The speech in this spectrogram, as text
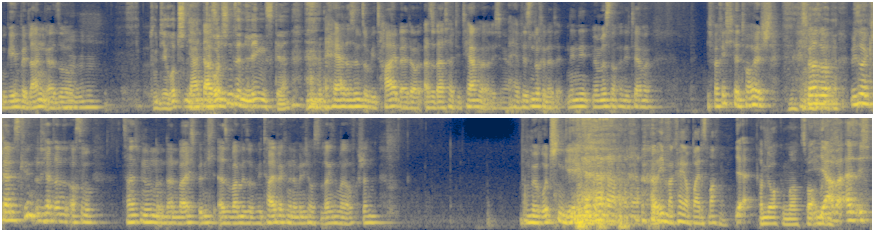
wo gehen wir lang? Also, Du, die Rutschen, Ja, die sind- Rutschen sind links, gell? hä, das sind so Vitalbäder, also da ist halt die Therme. Und ich so, hä, wir sind doch in der Therme. Nee, nee, wir müssen noch in die Therme. Ich war richtig enttäuscht. Ich war so wie so ein kleines Kind und ich habe dann auch so 20 Minuten und dann war ich, bin ich, also war mir so ein Metallbecken und dann bin ich auch so langsam mal aufgestanden. Wollen wir rutschen gehen? Aber eben, man kann ja auch beides machen. ja, Haben wir auch gemacht. Es war ja, aber also ich,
